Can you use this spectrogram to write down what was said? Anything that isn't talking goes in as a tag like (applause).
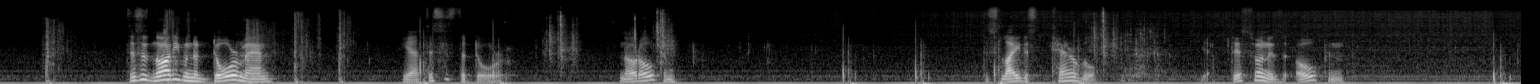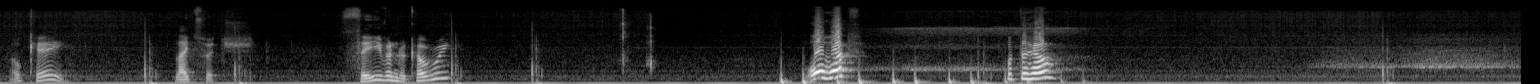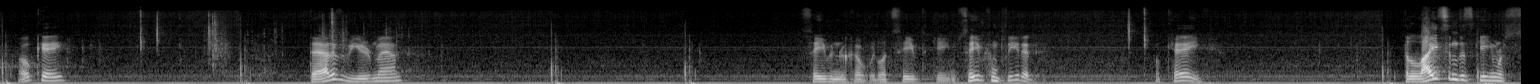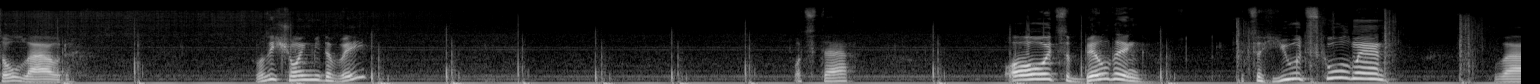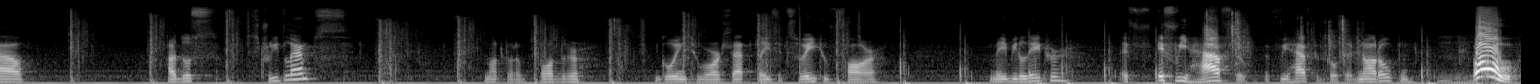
This is not even a door, man. Yeah, this is the door. Not open. This light is terrible. Yeah, this one is open. Okay. Light switch. Save and recovery? Oh, what? What the hell? Okay. That is weird, man. Save and recovery. Let's save the game. Save completed. Okay. The lights in this game are so loud. Was he showing me the way? What's that? Oh, it's a building. It's a huge school, man. Wow. Are those street lamps? Not gonna bother going towards that place. It's way too far. Maybe later. If if we have to if we have to go there. Not open. Mm -hmm. oh!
